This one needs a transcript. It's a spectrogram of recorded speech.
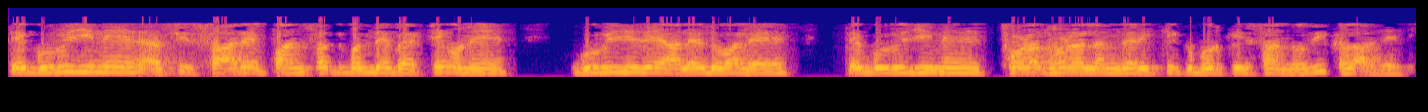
ਤੇ ਗੁਰੂ ਜੀ ਨੇ ਅਸੀਂ ਸਾਰੇ ਪੰਜ ਸੱਤ ਬੰਦੇ ਬੈਠੇ ਹੋਣੇ ਗੁਰੂ ਜੀ ਦੇ ਆਲੇ ਦੁਆਲੇ ਤੇ ਗੁਰੂ ਜੀ ਨੇ ਥੋੜਾ ਥੋੜਾ ਲੰਗਰ ਇੱਕ ਇੱਕ ਬੁਰਕੀ ਸਾਨੂੰ ਵੀ ਖਿਲਾ ਦੇਣੀ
